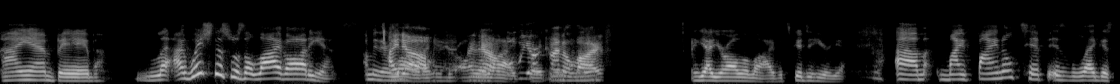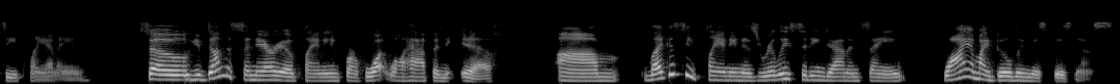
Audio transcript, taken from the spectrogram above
I am, babe. I wish this was a live audience. I mean, they're I live. know. I all I know. alive, well, we are kind of live. Yeah, you're all alive. It's good to hear you. Um, my final tip is legacy planning. So you've done the scenario planning for what will happen if. Um, legacy planning is really sitting down and saying, why am I building this business?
